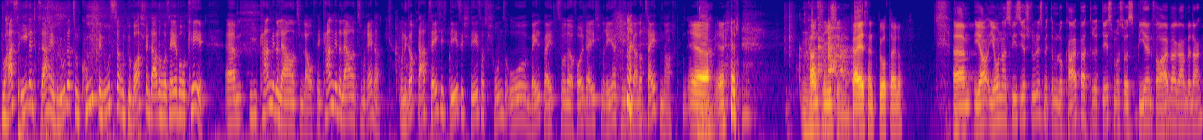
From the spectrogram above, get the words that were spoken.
Du hast Elend gesagt im Blut zum kommst dann raus und du warst dann dadurch selber, okay, ähm, ich kann wieder lernen zum Laufen, ich kann wieder lernen zum Rennen. Und ich glaube tatsächlich, das ist das, was schon so weltweit so der erfolgreichsten Reha-Klinik aller Zeiten macht. Ja, ja. Mhm. Kann sie, kann ich jetzt nicht beurteilen. Ähm, ja, Jonas, wie siehst du das mit dem Lokalpatriotismus, was Bier in Vorarlberg anbelangt?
